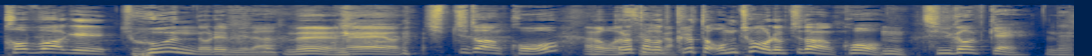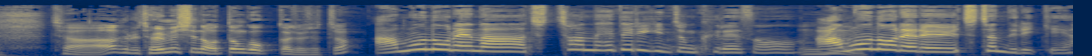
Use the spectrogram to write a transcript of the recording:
커버하기 좋은 노래입니다. 네. 네, 쉽지도 않고 아. 그렇다고 그렇다 엄청 어렵지도 않고 음. 즐겁게. 네. 자, 그리고 절미 씨는 어떤 곡 가져오셨죠? 아무 노래나 추천해드리긴 좀 그래서, 음. 아무 노래를 추천드릴게요.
